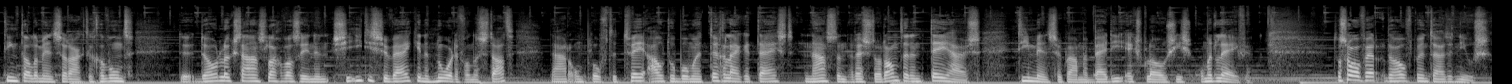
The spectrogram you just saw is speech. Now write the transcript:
Tientallen mensen raakten gewond. De dodelijkste aanslag was in een Sjiïtische wijk in het noorden van de stad. Daar ontploften twee autobommen tegelijkertijd naast een restaurant en een theehuis. Tien mensen kwamen bij die explosies om het leven. Tot zover de hoofdpunten uit het nieuws.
